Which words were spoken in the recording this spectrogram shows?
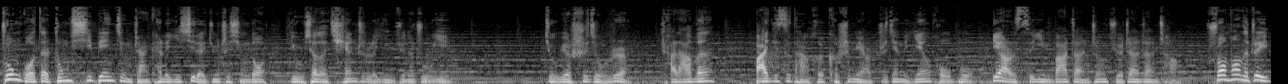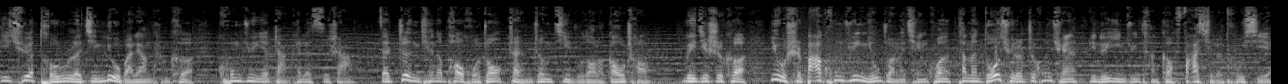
中国在中西边境展开了一系列军事行动，有效地牵制了印军的注意。九月十九日，查达温，巴基斯坦和克什米尔之间的咽喉部，第二次印巴战争决战战场，双方在这一地区投入了近六百辆坦克，空军也展开了厮杀。在震天的炮火中，战争进入到了高潮。危机时刻，又是巴空军扭转了乾坤，他们夺取了制空权，并对印军坦克发起了突袭。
